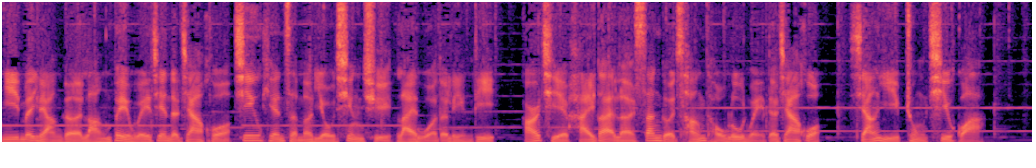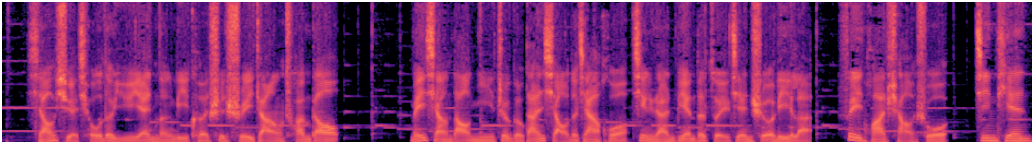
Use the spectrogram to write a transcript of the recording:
你们两个狼狈为奸的家伙，今天怎么有兴趣来我的领地？而且还带了三个藏头露尾的家伙，想以众欺寡？小雪球的语言能力可是水涨船高，没想到你这个胆小的家伙竟然变得嘴尖舌利了。废话少说，今天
